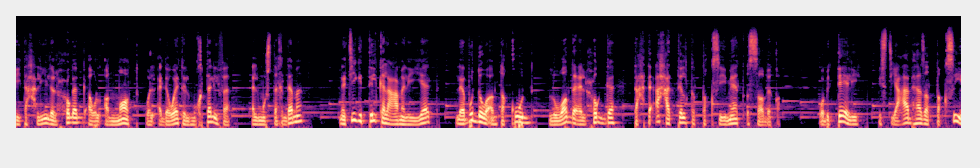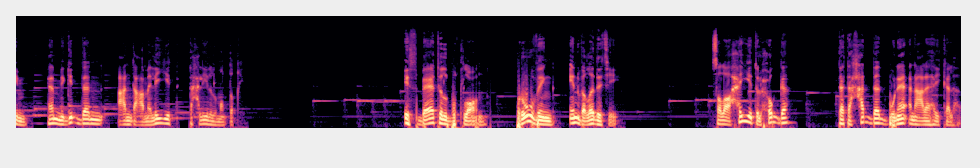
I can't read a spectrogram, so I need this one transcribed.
في تحليل الحجج أو الأنماط والأدوات المختلفة المستخدمة نتيجة تلك العمليات لابد وأن تقود لوضع الحجة تحت أحد تلك التقسيمات السابقة وبالتالي استيعاب هذا التقسيم هام جدا عند عملية التحليل المنطقي. إثبات البطلان Proving Invalidity. صلاحية الحجة تتحدد بناء على هيكلها.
